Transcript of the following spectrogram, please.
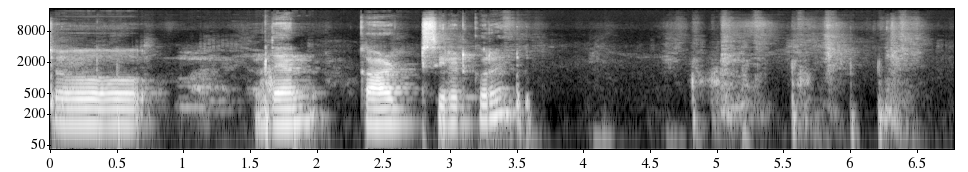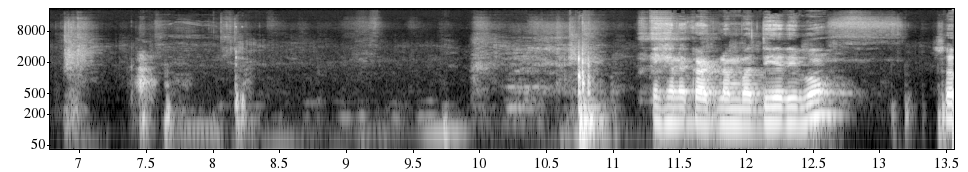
সো দেন কার্ড সিলেক্ট করে। এখানে কার্ড নাম্বার দিয়ে দিব। সো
